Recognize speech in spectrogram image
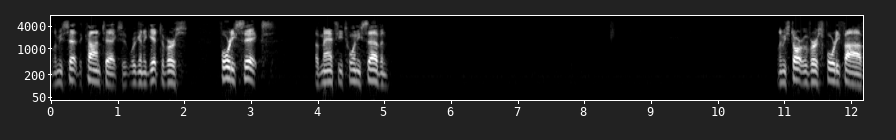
Let me set the context. We're going to get to verse 46 of Matthew 27. Let me start with verse 45.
